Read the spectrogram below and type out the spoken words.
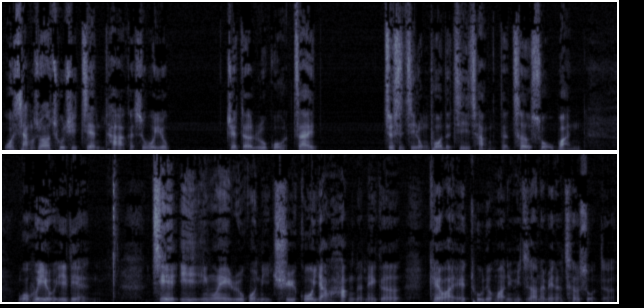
我想说要出去见他，可是我又。觉得如果在就是吉隆坡的机场的厕所玩，我会有一点介意，因为如果你去过亚航的那个 K Y A Two 的话，你会知道那边的厕所的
